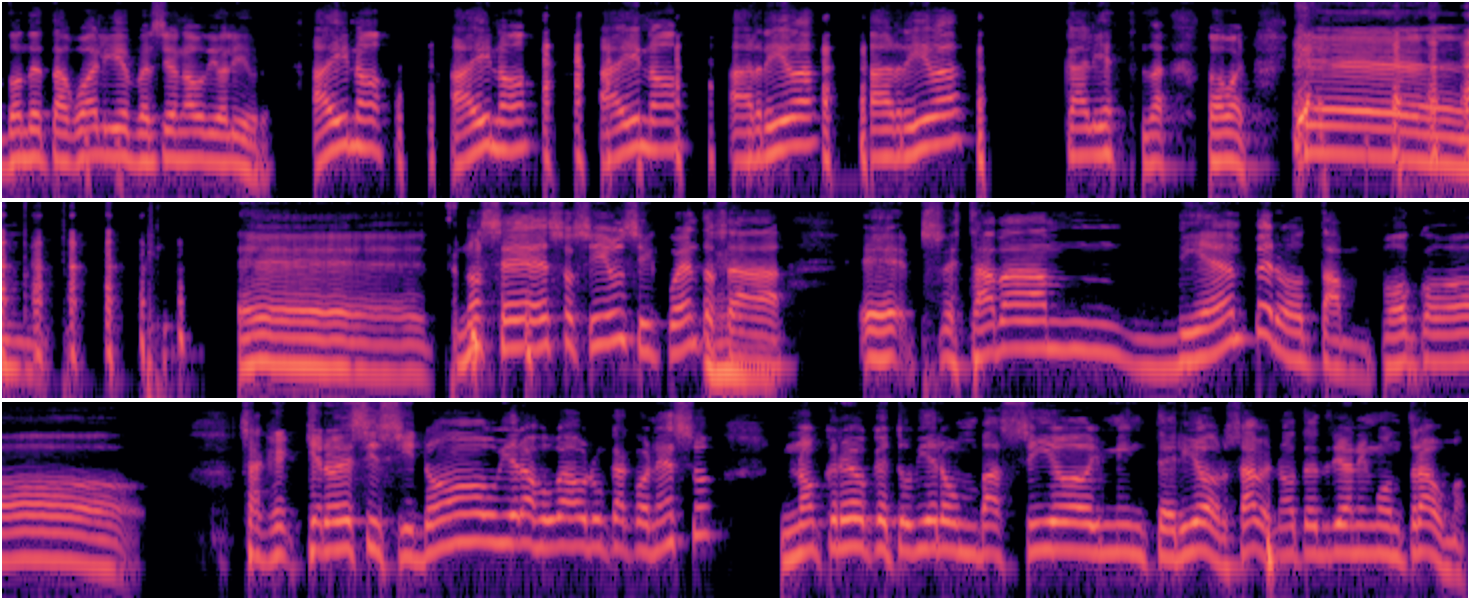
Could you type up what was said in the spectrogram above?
¿dónde está Wally en versión audiolibro? Ahí no, ahí no, ahí no, arriba, arriba, caliente. Pero bueno, que, eh, no sé, eso sí, un 50, o sea, eh, pues, estaban bien, pero tampoco... O sea, que quiero decir, si no hubiera jugado nunca con eso, no creo que tuviera un vacío en mi interior, ¿sabes? No tendría ningún trauma.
